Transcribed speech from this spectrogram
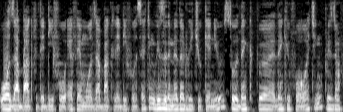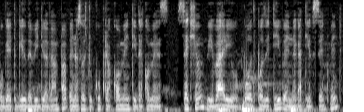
WhatsApp back to the default FM WhatsApp back to the default setting. This is the method which you can use. So thank uh, thank you for watching. Please don't forget to give the video a thumb up and also to put a comment in the comments section. We value both positive and negative sentiment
